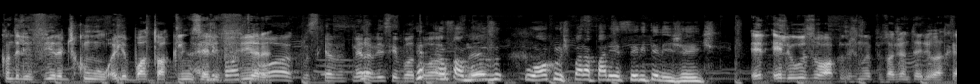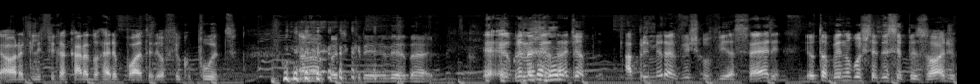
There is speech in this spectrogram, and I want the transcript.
quando ele vira de com ele bota o óculos, ele, ele bota vira. O óculos, que é a primeira vez que ele bota o óculos. É o famoso né? o óculos para parecer inteligente. Ele, ele, usa o óculos no episódio anterior, que é a hora que ele fica a cara do Harry Potter, e eu fico puto. Ah, pode crer, é verdade. É, eu, na verdade, a, primeira vez que eu vi a série, eu também não gostei desse episódio,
